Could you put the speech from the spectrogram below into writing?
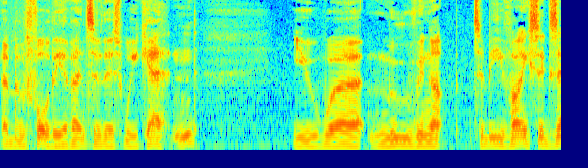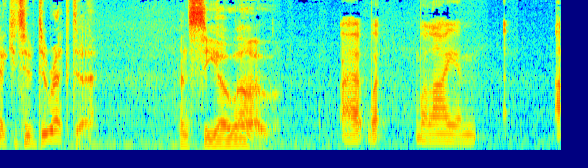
uh, before the events of this weekend, you were moving up to be vice executive director and COO. Uh, well, well I am. I.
